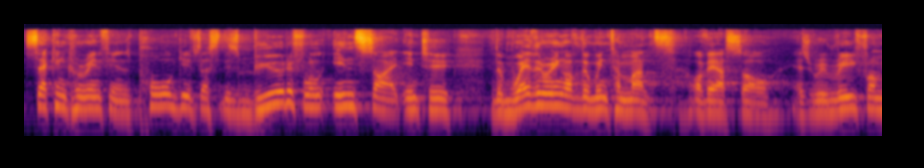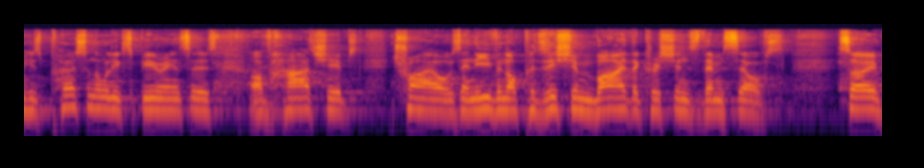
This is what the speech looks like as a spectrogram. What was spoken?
Second Corinthians, Paul gives us this beautiful insight into the weathering of the winter months of our soul as we read from his personal experiences of hardships, trials, and even opposition by the Christians themselves. So,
